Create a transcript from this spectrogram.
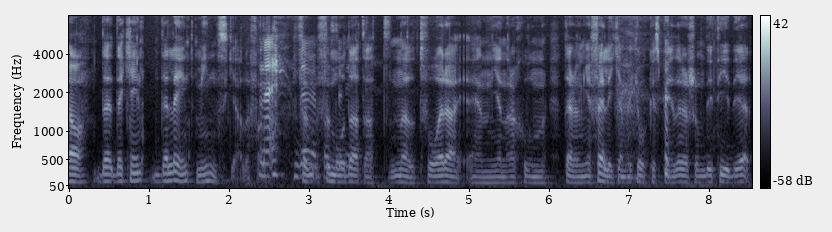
Ja, det, det, kan inte, det lär inte minska i alla fall. Nej, För, förmodat att 02 är en generation där det är ungefär lika mycket hockeyspelare som det tidigare.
